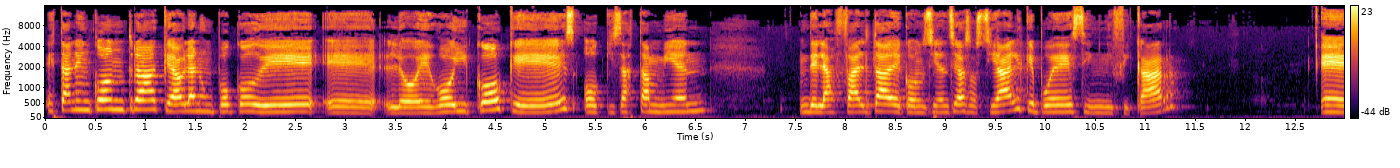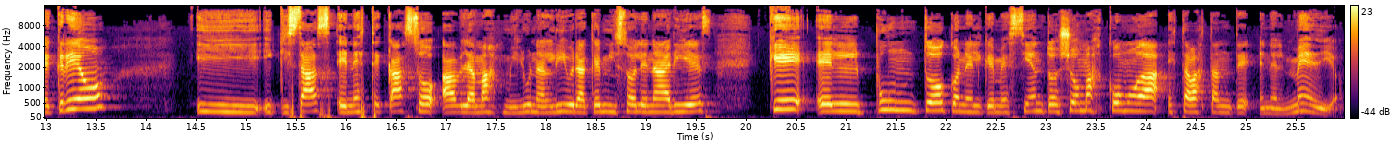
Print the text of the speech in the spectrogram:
están en contra, que hablan un poco de eh, lo egoico que es o quizás también de la falta de conciencia social que puede significar. Eh, creo y, quizás en este caso habla más mi luna en Libra que mi sol en Aries, que el punto con el que me siento yo más cómoda está bastante en el medio.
